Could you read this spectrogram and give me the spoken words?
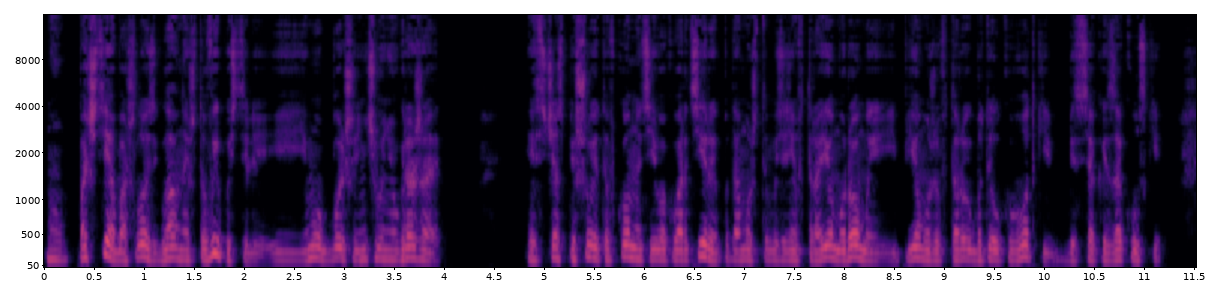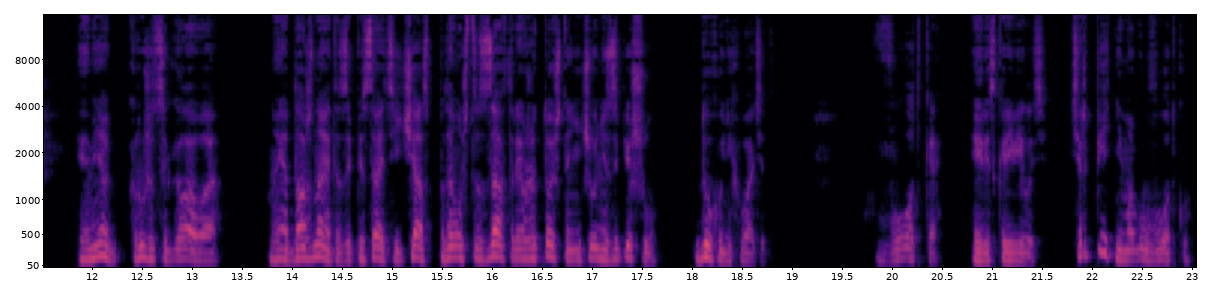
Ну, почти обошлось, главное, что выпустили, и ему больше ничего не угрожает. Я сейчас пишу это в комнате его квартиры, потому что мы сидим втроем у Ромы и пьем уже вторую бутылку водки без всякой закуски. И у меня кружится голова. Но я должна это записать сейчас, потому что завтра я уже точно ничего не запишу. Духу не хватит. Водка. Эри скривилась. Терпеть не могу водку.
